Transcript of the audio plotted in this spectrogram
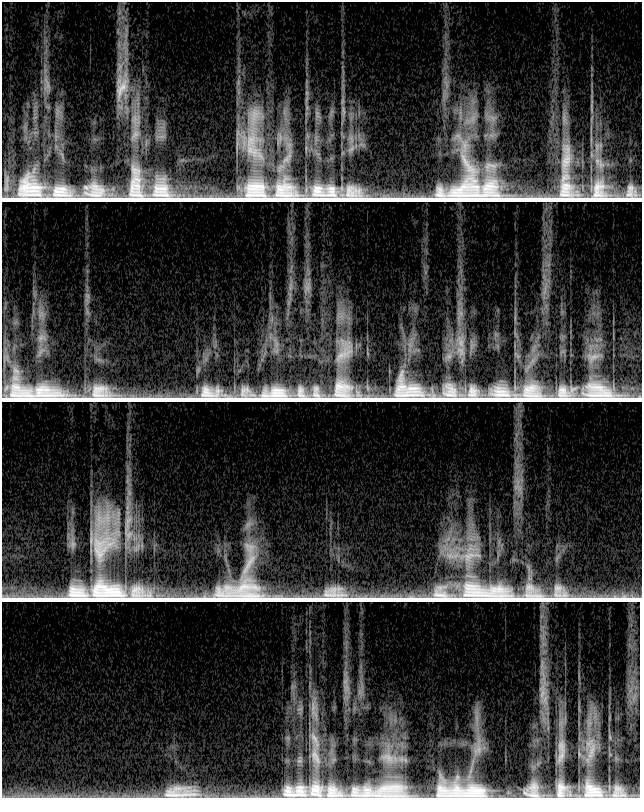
quality of, of subtle, careful activity is the other factor that comes in to produce this effect. One is actually interested and engaging in a way. You know, we're handling something. You know, there's a difference, isn't there, from when we are spectators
